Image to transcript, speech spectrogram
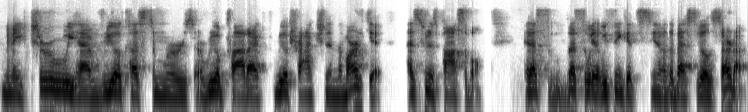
make sure we have real customers, a real product, real traction in the market as soon as possible. And that's that's the way that we think it's you know the best to build a startup.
